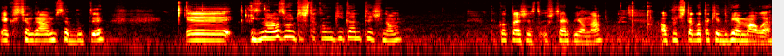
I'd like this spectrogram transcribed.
jak ściągałam se buty. Yy, I znalazłam też taką gigantyczną, tylko też jest uszczerbiona. A oprócz tego takie dwie małe.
